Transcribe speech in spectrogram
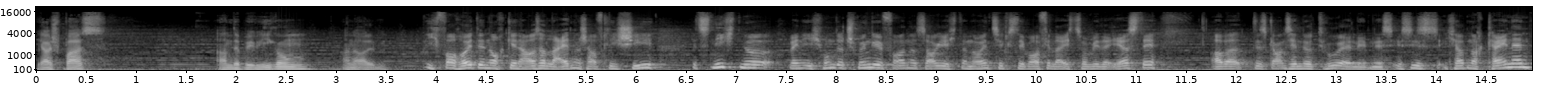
ja Spaß an der Bewegung, an allem. Ich fahre heute noch genauso leidenschaftlich Ski. Jetzt nicht nur, wenn ich 100 Schwünge fahre, dann sage ich, der 90. war vielleicht so wie der erste, aber das ganze Naturerlebnis. Es ist, ich habe noch keinen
